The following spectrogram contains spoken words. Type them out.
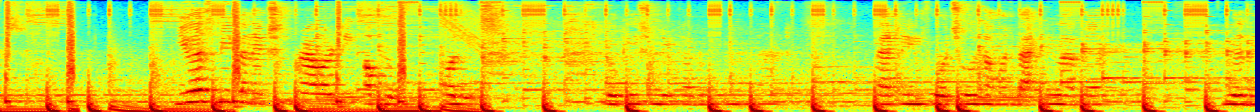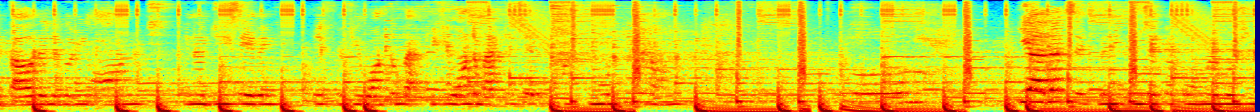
this. USB connection priority upload always. Location data, shows how much battery you have left. USB power delivery on. Energy saving. If if you want to if you want a battery saving mode, keep it on. So, yeah, that's it. Then you can check your firmware version.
